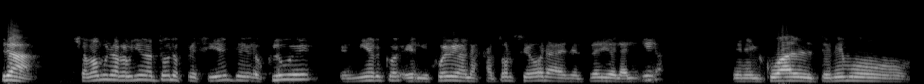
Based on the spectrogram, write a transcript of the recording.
Mira, llamamos una reunión a todos los presidentes de los clubes el miércoles, el jueves a las 14 horas en el predio de la liga, en el cual tenemos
